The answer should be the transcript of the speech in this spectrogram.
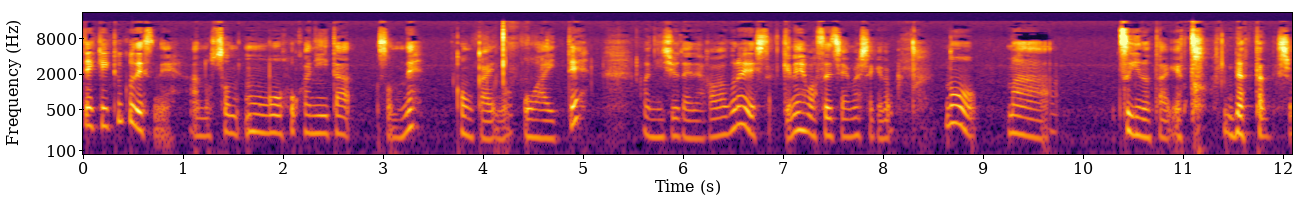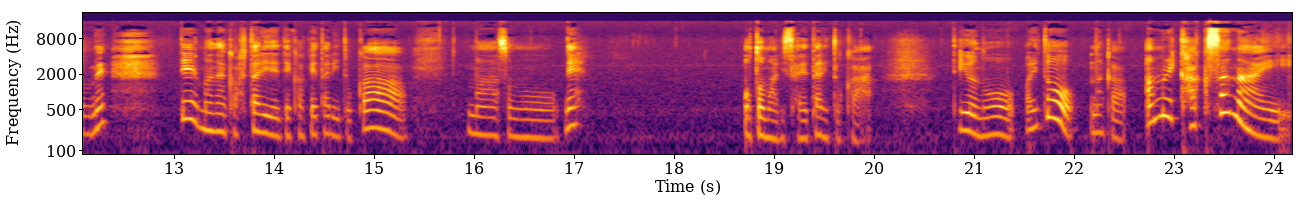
で結局ですねあのそのもう他にいたそのね今回のお相手まあ、20代半ばぐらいでしたっけね忘れちゃいましたけどのまあ次のターゲットになったんでしょうね。でまあなんか2人で出かけたりとかまあそのねお泊まりされたりとかっていうのを割となんかあんまり隠さない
